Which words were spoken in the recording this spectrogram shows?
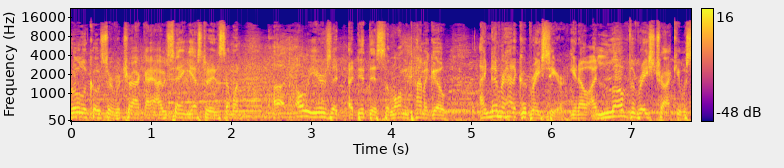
roller coaster of a track. I, I was saying yesterday to someone, uh, all the years I, I did this a long time ago, I never had a good race here. You know, I love the racetrack. It was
